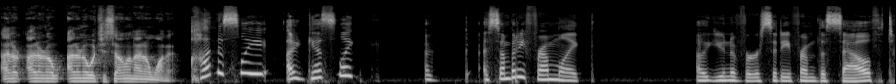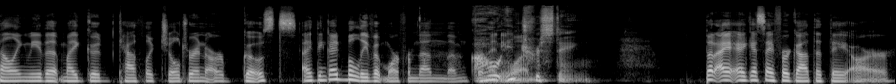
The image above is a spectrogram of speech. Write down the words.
I don't, I don't know, I don't know what you're selling. I don't want it." Honestly, I guess like a, somebody from like a university from the South telling me that my good Catholic children are ghosts. I think I'd believe it more from them than from Oh, anyone. interesting. But I, I guess I forgot that they are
